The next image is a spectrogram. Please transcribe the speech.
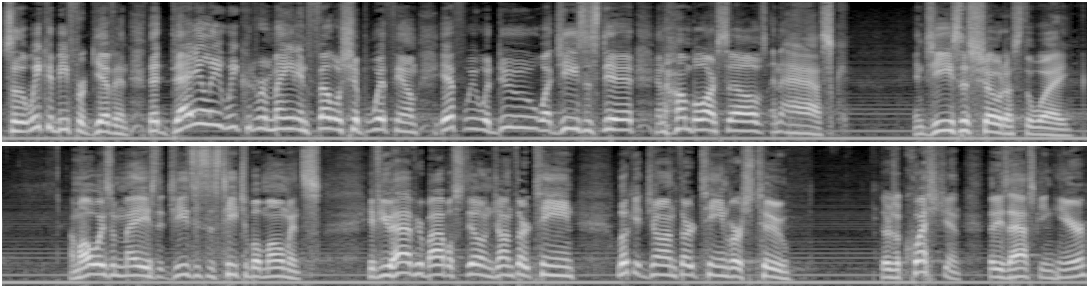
so that we could be forgiven, that daily we could remain in fellowship with Him if we would do what Jesus did and humble ourselves and ask. And Jesus showed us the way. I'm always amazed at Jesus' teachable moments. If you have your Bible still in John 13, look at John 13, verse 2. There's a question that he's asking here.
